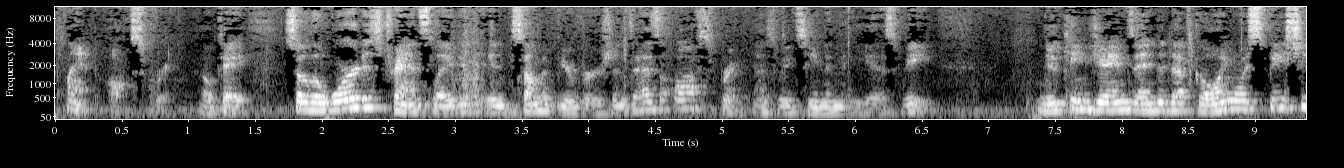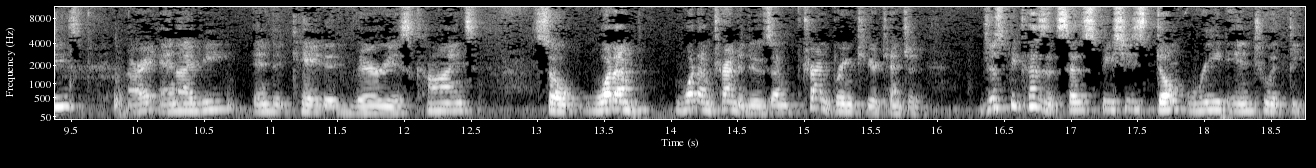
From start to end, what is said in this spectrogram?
plant offspring, okay? So the word is translated in some of your versions as offspring, as we've seen in the ESV. New King James ended up going with species, all right? NIV indicated various kinds. So what I'm what I'm trying to do is I'm trying to bring to your attention just because it says species, don't read into it the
